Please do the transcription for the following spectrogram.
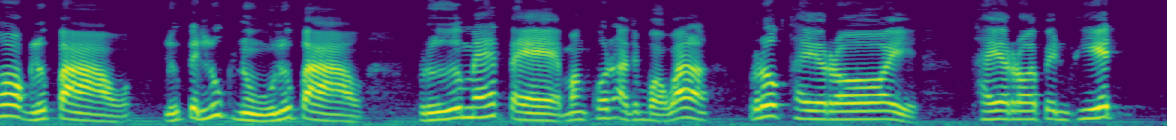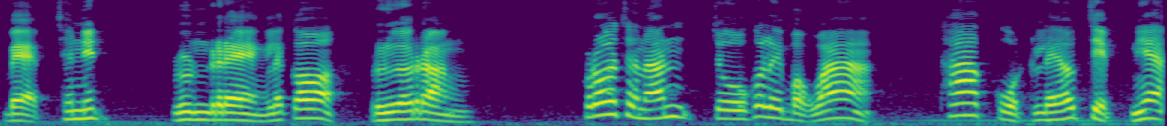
พอกหรือเปล่า หรือเป็นลูกหนูหรือเปล่า หรือแม้แต่บางคนอาจจะบอกว่า โรคไทรอยไทรอยเป็นพิษ แบบชนิดรุนแรงและก็เรื้อรัง เพราะฉะนั้นโจก็เลยบอกว่า ถ้ากดแล้วเจ็บเนี่ย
